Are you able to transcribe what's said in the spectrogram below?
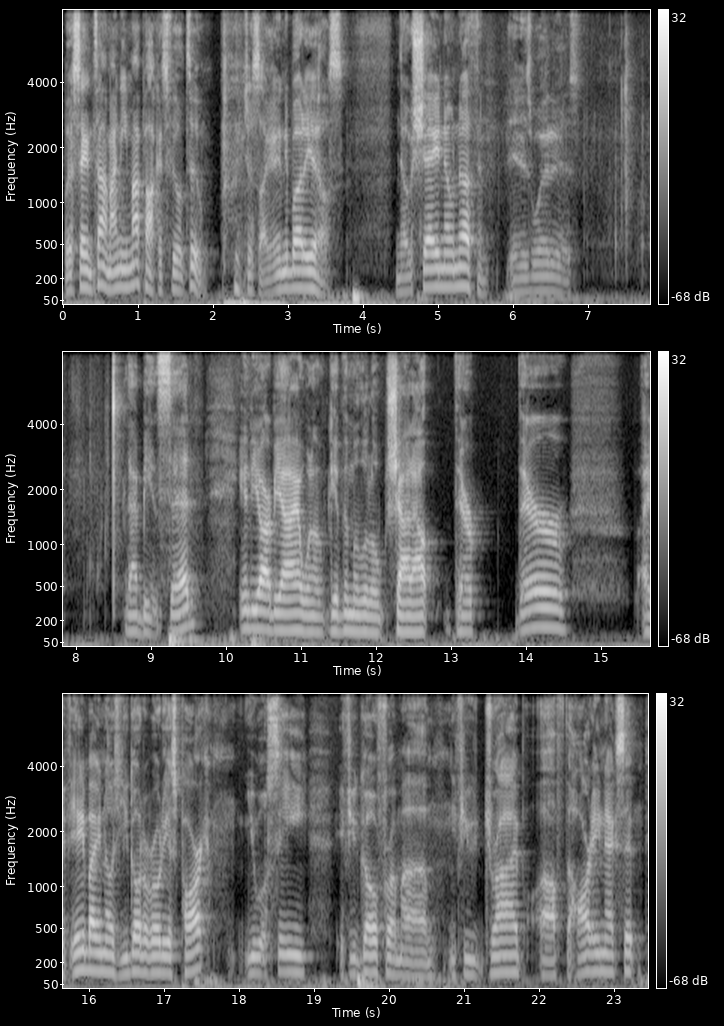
But at the same time, I need my pockets filled too, just like anybody else. No shade, no nothing. It is what it is. That being said, Indy RBI, I want to give them a little shout out. They're, they're, if anybody knows, you go to Rhodius Park, you will see if you go from um, if you drive off the Harding exit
